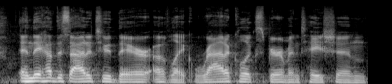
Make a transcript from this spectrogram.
and they have this attitude there of like radical experimentation.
